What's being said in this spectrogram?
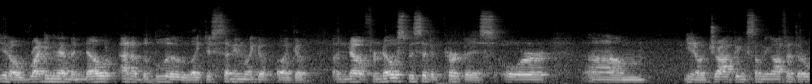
you know writing them a note out of the blue, like just sending like a like a, a note for no specific purpose, or um, you know, dropping something off at their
